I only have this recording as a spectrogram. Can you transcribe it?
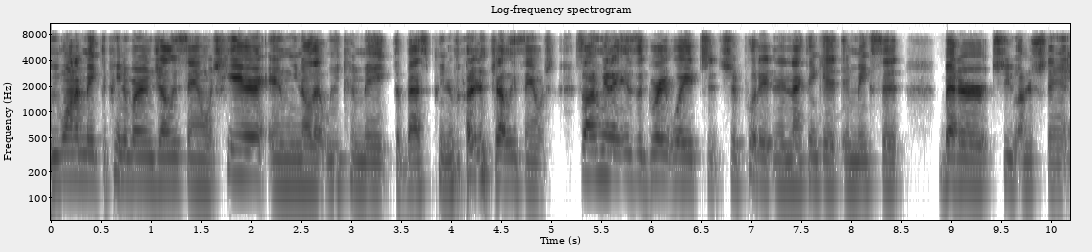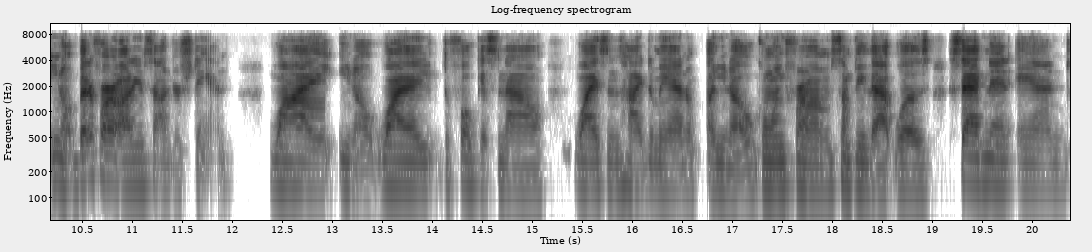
we want to make the peanut butter and jelly sandwich here, and we know that we can make the best peanut butter and jelly sandwich. So I mean, it's a great way to to put it, and I think it it makes it better to understand. You know, better for our audience to understand why you know why the focus now why it's in high demand uh, you know going from something that was stagnant and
